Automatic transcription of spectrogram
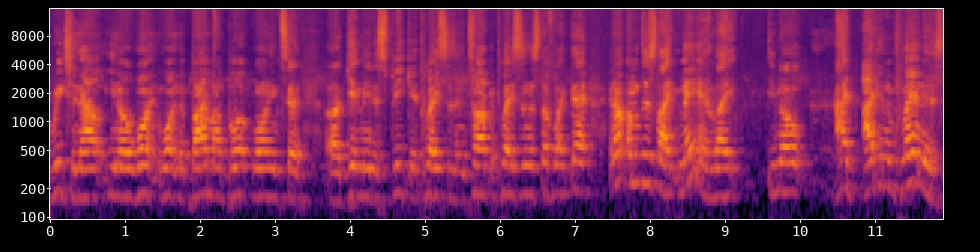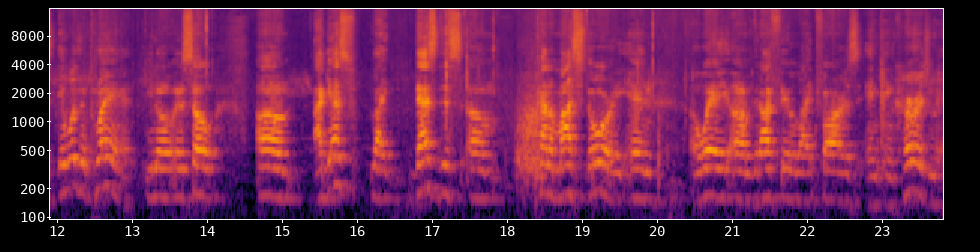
reaching out, you know, wanting, wanting to buy my book, wanting to uh, get me to speak at places and talk at places and stuff like that. And I'm just like, man, like, you know, I, I didn't plan this. It wasn't planned, you know, and so um, I guess, like, that's this um, kind of my story in a way um, that I feel like far as encouragement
